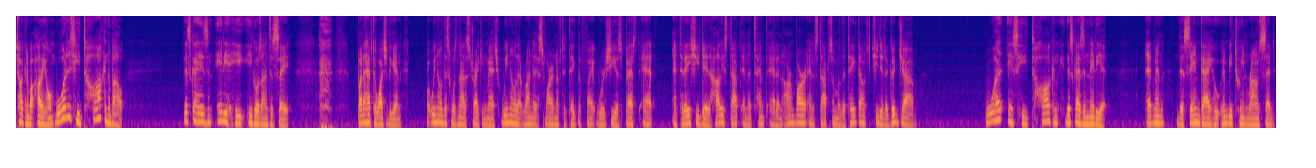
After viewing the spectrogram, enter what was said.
Talking about Holly Holm. What is he talking about? This guy is an idiot, he, he goes on to say. but I have to watch it again. But we know this was not a striking match. We know that Ronda is smart enough to take the fight where she is best at. And today she did. Holly stopped an attempt at an armbar and stopped some of the takedowns. She did a good job. What is he talking? This guy's an idiot. Edmond, the same guy who in between rounds said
